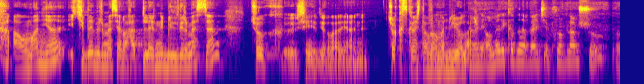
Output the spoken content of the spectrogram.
Almanya ikide bir mesela hadlerini bildirmezsen çok şey diyorlar yani. Çok kıskanç davranabiliyorlar. Yani Amerika'da bence problem şu. e,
